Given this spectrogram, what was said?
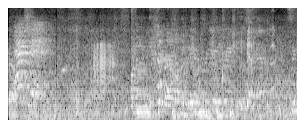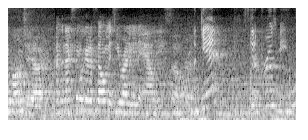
Action! Sing along, JR. And the next thing we're gonna film is you running into alley, so. Again? He's gonna bruise me.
